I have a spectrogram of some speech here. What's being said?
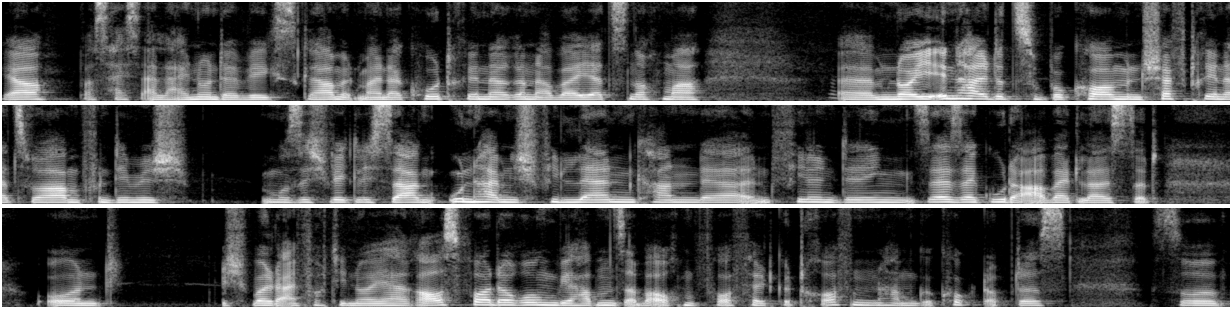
ja, was heißt allein unterwegs, klar, mit meiner Co-Trainerin, aber jetzt nochmal ähm, neue Inhalte zu bekommen, einen Cheftrainer zu haben, von dem ich, muss ich wirklich sagen, unheimlich viel lernen kann, der in vielen Dingen sehr, sehr gute Arbeit leistet. Und ich wollte einfach die neue Herausforderung. Wir haben uns aber auch im Vorfeld getroffen, haben geguckt, ob das so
